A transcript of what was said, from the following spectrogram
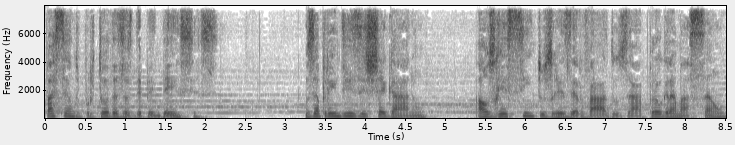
Passando por todas as dependências, os aprendizes chegaram aos recintos reservados à programação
